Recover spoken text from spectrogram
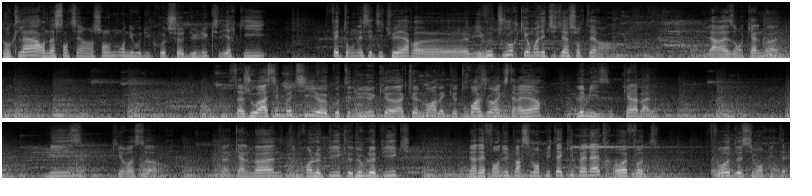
Donc là, on a senti un changement au niveau du coach euh, du Luc, c'est-à-dire qu'il fait tourner ses titulaires. euh, il veut toujours qu'il y ait au moins des titulaires sur le terrain. Il a raison, Calmon. Ça joue assez petit euh, côté du Luc actuellement avec trois joueurs extérieurs. Le mise, qui a la balle. Mise qui ressort. Calmon qui prend le pic, le double pic. Bien défendu par Simon Pitet qui pénètre. Oh, faute. Faute de Simon Pitet.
